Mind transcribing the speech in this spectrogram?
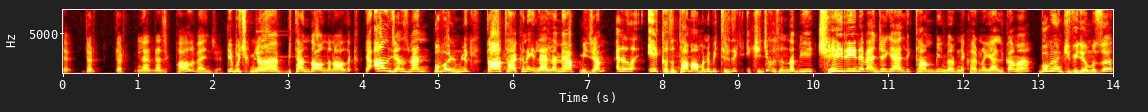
4, 4 4 milyar birazcık pahalı bence. 1,5 milyona bir tane daha ondan aldık. Ya anlayacağınız ben bu bölümlük daha Taycan'a ilerleme yapmayacağım. En azından ilk katın tamamını bitirdik. İkinci katında bir çeyreğine bence geldik. Tam bilmiyorum ne kadarına geldik ama bugünkü videomuzu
